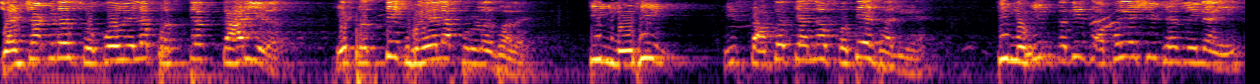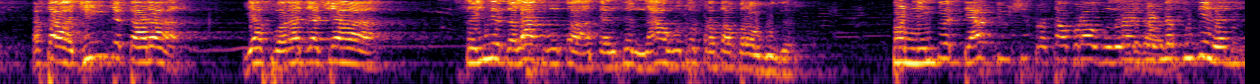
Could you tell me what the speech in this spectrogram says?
ज्यांच्याकडे सोपवलेलं प्रत्येक कार्य हे प्रत्येक वेळेला पूर्ण झालंय. ती मोहीम ही सातत्यानं फतेह झाली आहे. ती मोहीम कधीच अपयशी ठरली नाही. असा अजिंक्य तारा या स्वराज्याच्या सैन्य दलात होता. त्यांचं नाव होतं प्रतापराव गुजर. पण नेमकं त्याच दिवशी प्रतापराव गुजरांकडनं चुकी झाली.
